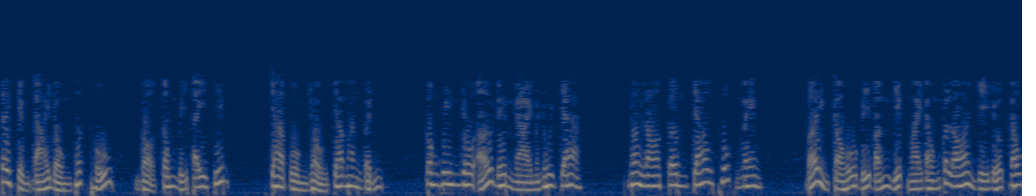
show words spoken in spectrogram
tới chừng đại đồn thất thủ, gò công bị tay chiếm. Cha buồn rầu cha mang bệnh, con Quyên vô ở đêm ngày mà nuôi cha. Nó lo cơm cháo thuốc men, bởi cậu bị bận việc ngoài đồng có lo gì được đâu.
